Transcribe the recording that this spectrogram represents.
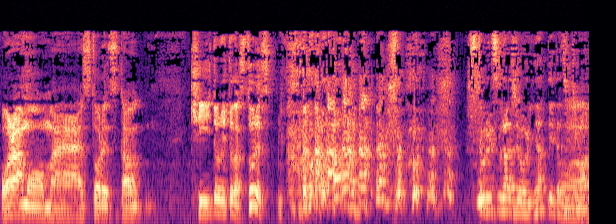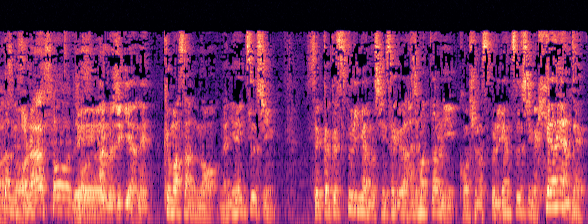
ほらもうお前ストレスた聞いとる人がストレス ストレスラジオになっていた時期もあったんですそりゃそうですえーあの時期はね。クマさんの何々通信。せっかくスプリガンの新作が始まったのに、今週のスプリガン通信が聞けないなんて。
